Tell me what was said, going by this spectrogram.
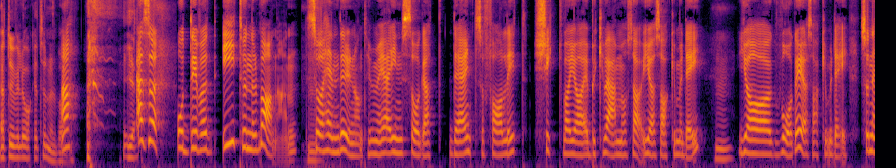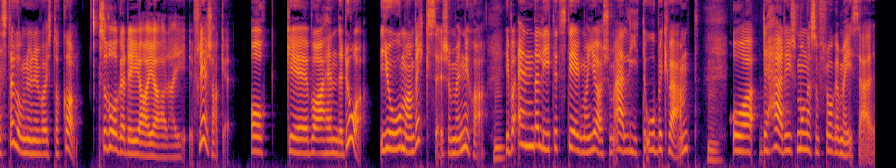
Att du vill åka tunnelbana? ja. Alltså, och det var i tunnelbanan så hände det någonting men jag insåg att det är inte så farligt. Shit vad jag är bekväm med att göra saker med dig. Mm. Jag vågar göra saker med dig. Så nästa gång nu när vi var i Stockholm så vågade jag göra fler saker. Och eh, vad händer då? Jo, man växer som människa. I varenda litet steg man gör som är lite obekvämt. Och det här, det är ju så många som frågar mig så här,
